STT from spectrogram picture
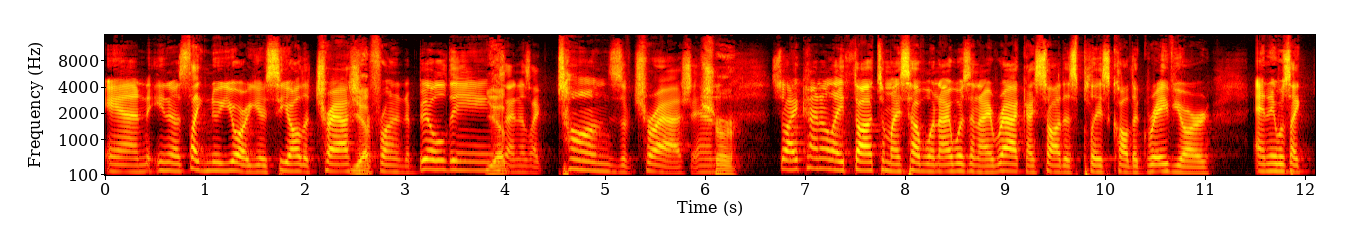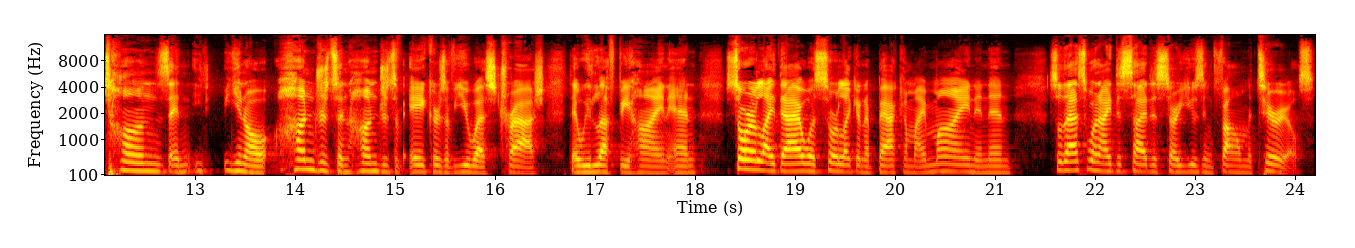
and you know it's like New York. You see all the trash in front of the buildings, Yep. and it's like tons of trash. And Sure. so I kind of like thought to myself when I was in Iraq, I saw this place called the Graveyard, and it was like tons and you know hundreds and hundreds of acres of U.S. trash that we left behind, and sort of like that was sort of like in the back of my mind, and then so that's when I decided to start using found materials.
